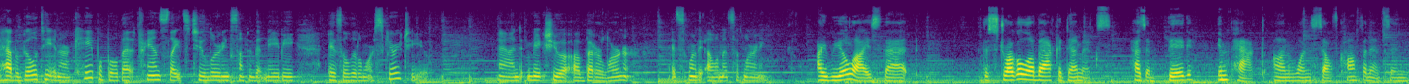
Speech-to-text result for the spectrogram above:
have ability and are capable, that translates to learning something that maybe is a little more scary to you and makes you a, a better learner. It's one of the elements of learning. I realized that the struggle of academics has a big impact on one's self-confidence and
